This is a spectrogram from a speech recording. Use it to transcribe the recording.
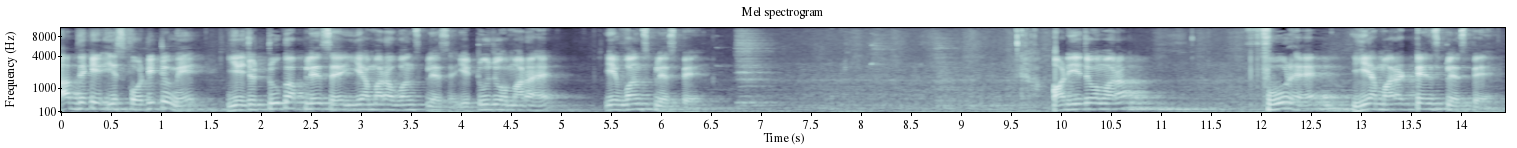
अब देखिए, इस 42 में ये जो टू का प्लेस है, ये हमारा वंस प्लेस है। ये टू जो हमारा है, ये वंस प्लेस पे है। और ये जो हमारा फोर है, ये हमारा टेंस प्लेस पे है।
